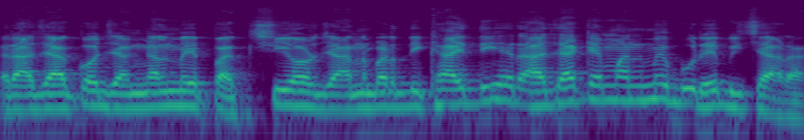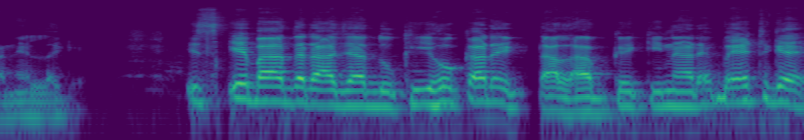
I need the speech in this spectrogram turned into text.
राजा को जंगल में पक्षी और जानवर दिखाई दिए। राजा के मन में बुरे विचार आने लगे। इसके बाद राजा दुखी होकर एक तालाब के किनारे बैठ गए।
